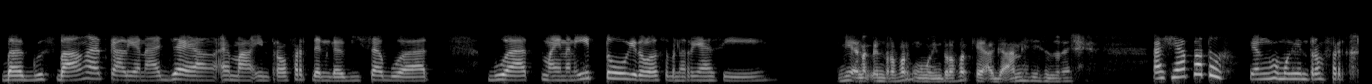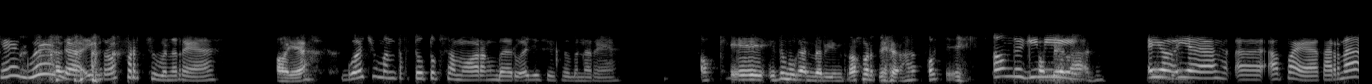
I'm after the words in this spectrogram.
bagus banget kalian aja yang emang introvert dan gak bisa buat buat mainan itu gitu loh sebenarnya sih. ini anak introvert ngomong introvert kayak agak aneh sih sebenarnya Ah siapa tuh yang ngomong introvert? Kayak gue nggak introvert sebenarnya. oh ya Gue cuman tertutup sama orang baru aja sih sebenarnya. oke itu bukan dari introvert ya oke Oh nggak gini. Pembelaan. Eh yo, iya eh, apa ya? Karena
